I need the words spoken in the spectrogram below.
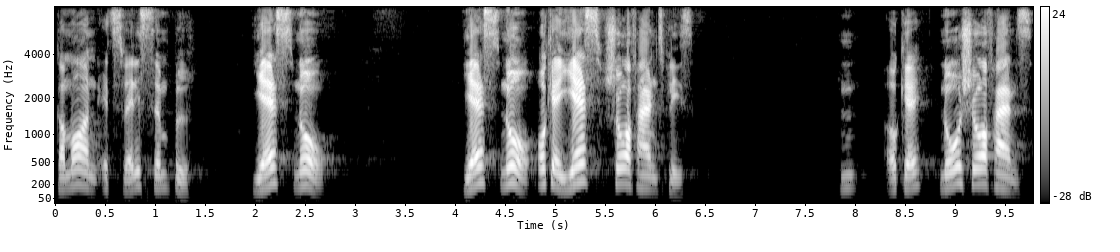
Come on, it's very simple. Yes, no. Yes, no. Okay, yes, show of hands, please. N okay, no show of hands.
